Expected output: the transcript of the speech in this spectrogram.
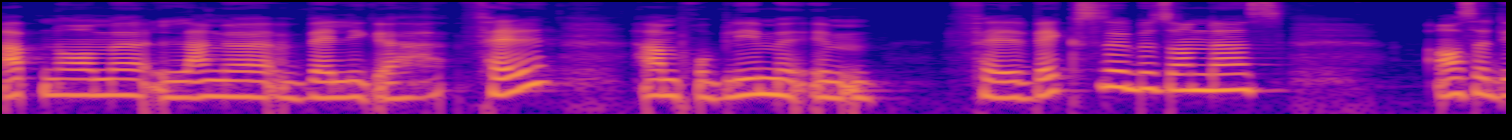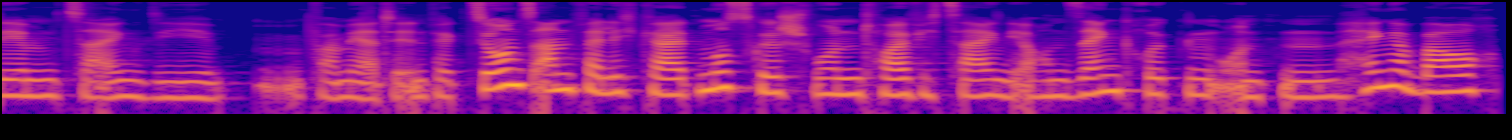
abnorme, lange, wellige Fell, haben Probleme im Fellwechsel besonders. Außerdem zeigen sie vermehrte Infektionsanfälligkeit, Muskelschwund. Häufig zeigen die auch einen Senkrücken und einen Hängebauch.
